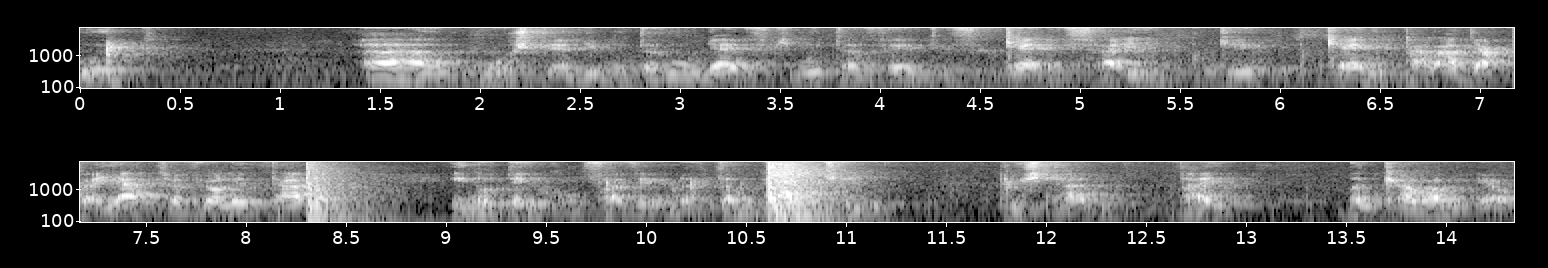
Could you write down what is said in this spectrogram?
muito a angústia de muitas mulheres que muitas vezes querem sair porque querem parar de apanhar, ser violentadas e não tem como fazer. Nós estamos garantindo que o Estado vai bancar o aluguel.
